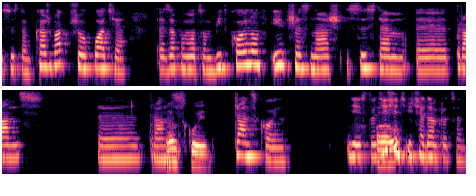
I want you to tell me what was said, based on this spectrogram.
system cashback przy opłacie y, za pomocą bitcoinów i przez nasz system y, trans, trans, Transcoin. Transcoin. Jest to 10 i 7%.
